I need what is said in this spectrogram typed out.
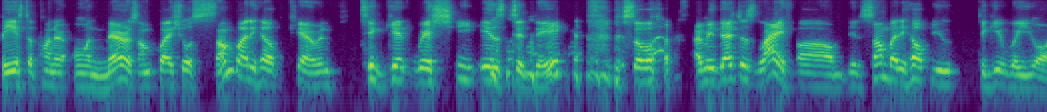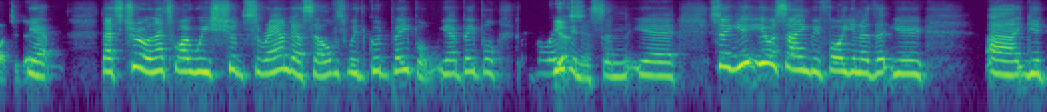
based upon her own merits. I'm quite sure somebody helped Karen to get where she is today. so, I mean, that's just life. Um, did somebody help you to get where you are today? Yeah, that's true. And that's why we should surround ourselves with good people, you know, people who believe yes. in us. And yeah. So you, you were saying before, you know, that you, uh, you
